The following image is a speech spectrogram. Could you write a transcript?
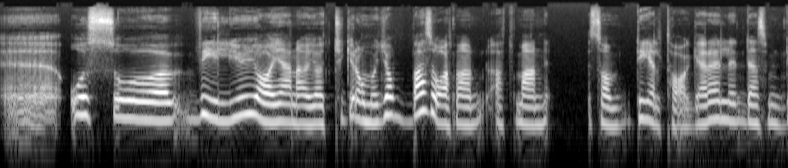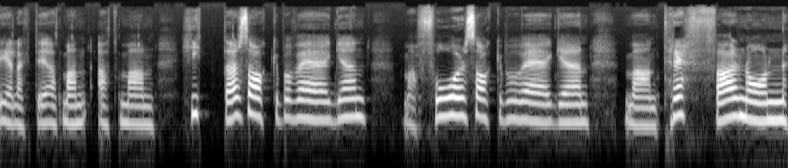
Eh, och så vill ju jag gärna, och jag tycker om att jobba så att man, att man som deltagare eller den som är delaktig, att man, att man hittar saker på vägen, man får saker på vägen, man träffar någon.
